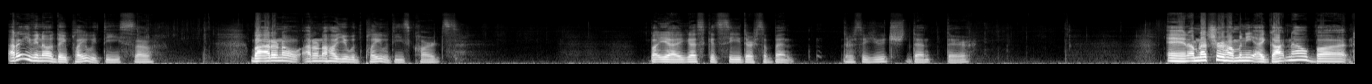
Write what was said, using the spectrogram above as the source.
i don't even know if they play with these so but i don't know i don't know how you would play with these cards but yeah you guys could see there's a bent there's a huge dent there and I'm not sure how many I got now, but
